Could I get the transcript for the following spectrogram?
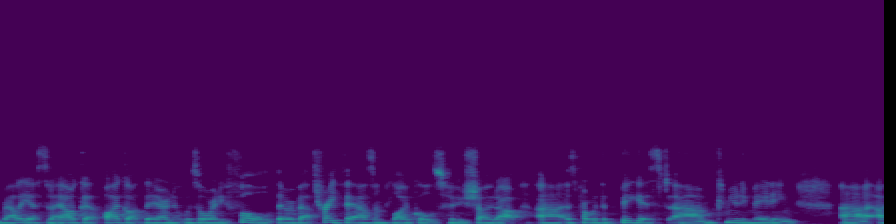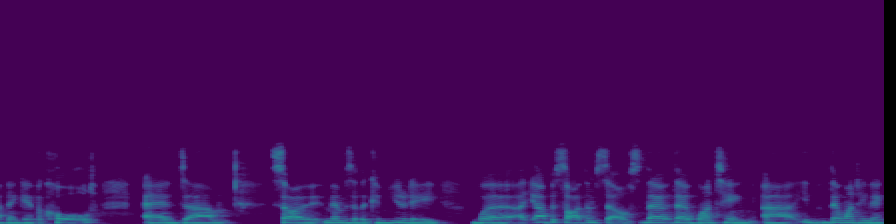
rally yesterday. I got I got there and it was already full. There were about three thousand locals who showed up. Uh, was probably the biggest um, community meeting uh, I think ever called, and um, so members of the community were uh, beside themselves. They're they're wanting uh, they're wanting their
